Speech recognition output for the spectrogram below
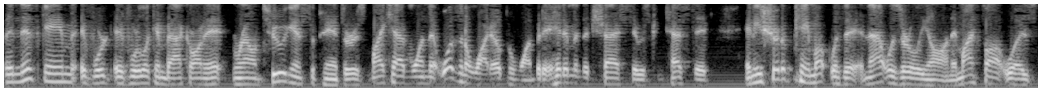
in this game, if we're if we're looking back on it, round two against the Panthers, Mike had one that wasn't a wide open one, but it hit him in the chest. It was contested, and he should have came up with it, and that was early on. And my thought was,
